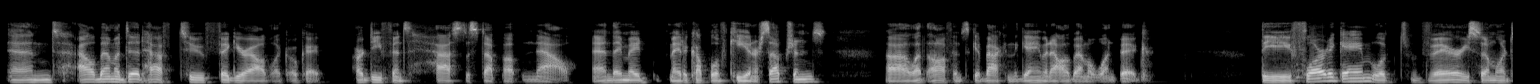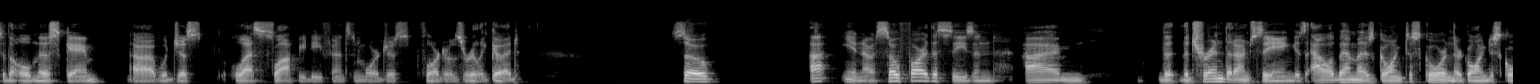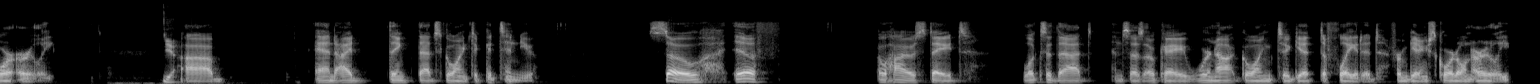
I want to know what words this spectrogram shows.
and Alabama did have to figure out, like, okay, our defense has to step up now. And they made made a couple of key interceptions, uh, let the offense get back in the game, and Alabama won big. The Florida game looked very similar to the Ole Miss game, uh, with just less sloppy defense and more just Florida was really good. So, uh, you know, so far this season, I'm the the trend that I'm seeing is Alabama is going to score and they're going to score early. Yeah. Uh, and I think that's going to continue. So if Ohio State looks at that and says, okay, we're not going to get deflated from getting scored on early.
